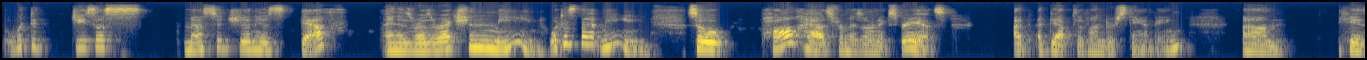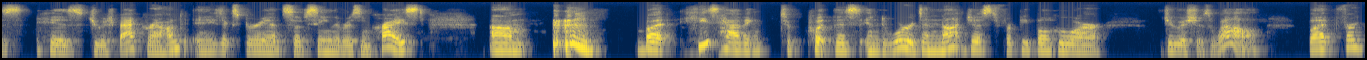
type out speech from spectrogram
what did Jesus message and his death and his resurrection mean? What does that mean? So, Paul has, from his own experience, a, a depth of understanding. Um, his his Jewish background and his experience of seeing the risen Christ, um, but he's having to put this into words, and not just for people who are Jewish as well, but for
